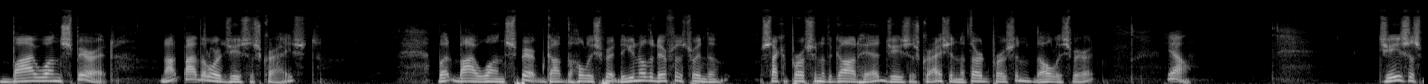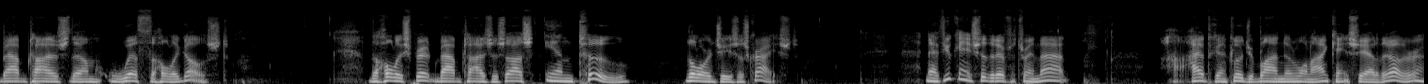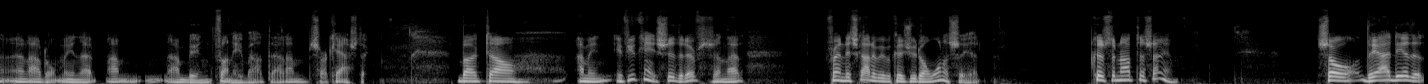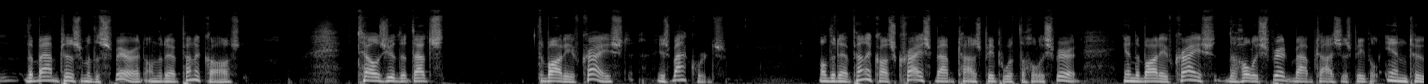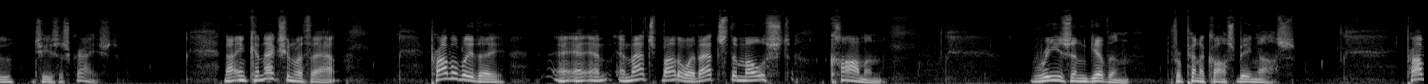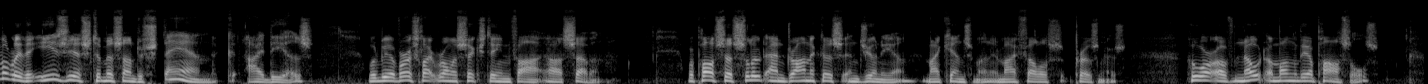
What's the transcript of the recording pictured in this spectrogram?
By one Spirit, not by the Lord Jesus Christ, but by one Spirit, God the Holy Spirit. Do you know the difference between the second person of the Godhead, Jesus Christ, and the third person, the Holy Spirit? Yeah. Jesus baptized them with the Holy Ghost. The Holy Spirit baptizes us into the Lord Jesus Christ. Now, if you can't see the difference between that, I have to conclude you're blind in one eye, can't see out of the other, and I don't mean that I'm I'm being funny about that. I'm sarcastic. But uh, I mean, if you can't see the difference in that, friend, it's got to be because you don't want to see it, because they're not the same. So the idea that the baptism of the Spirit on the day of Pentecost tells you that that's the body of Christ is backwards. On the day of Pentecost, Christ baptized people with the Holy Spirit. In the body of Christ, the Holy Spirit baptizes people into Jesus Christ. Now, in connection with that, probably the and, and, and that's, by the way, that's the most common reason given for Pentecost being us. Probably the easiest to misunderstand ideas would be a verse like Romans 16 5, uh, 7, where Paul says, Salute Andronicus and Junia, my kinsmen and my fellow prisoners, who are of note among the apostles,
